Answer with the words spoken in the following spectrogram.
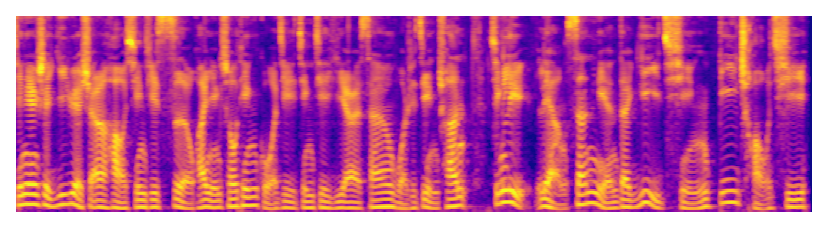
今天是一月十二号，星期四，欢迎收听国际经济一二三，我是晋川。经历两三年的疫情低潮期，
